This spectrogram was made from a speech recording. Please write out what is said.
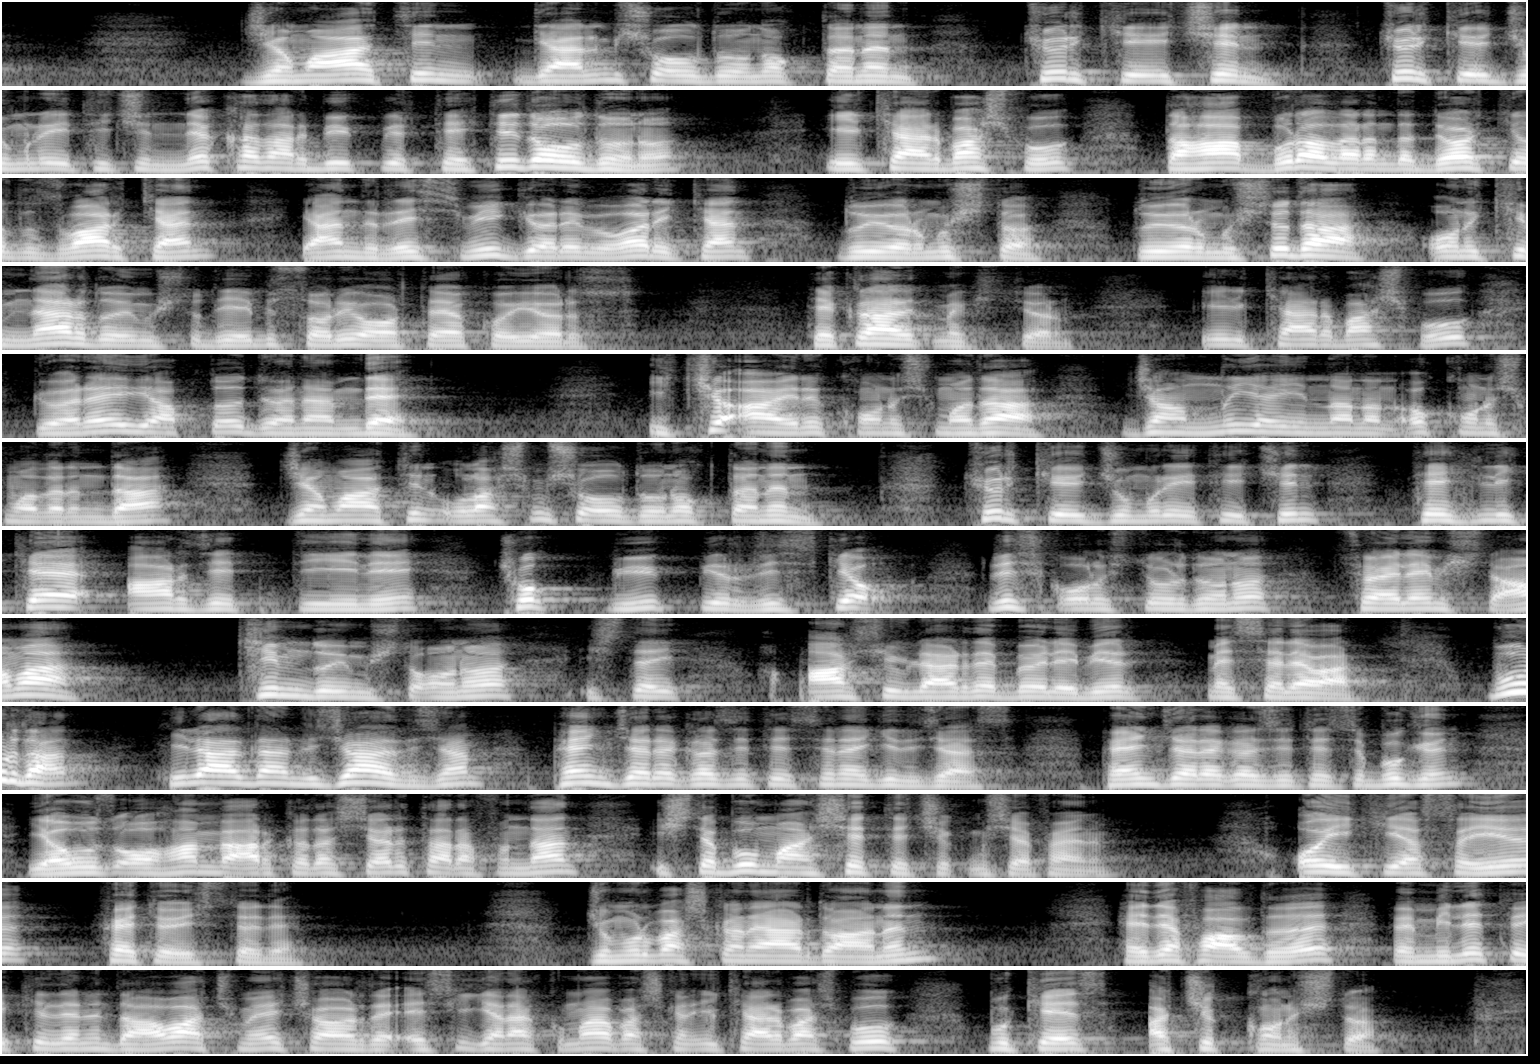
cemaatin gelmiş olduğu noktanın Türkiye için, Türkiye Cumhuriyeti için ne kadar büyük bir tehdit olduğunu İlker Başbuğ daha buralarında dört yıldız varken yani resmi görevi var iken duyurmuştu. Duyurmuştu da onu kimler duymuştu diye bir soruyu ortaya koyuyoruz. Tekrar etmek istiyorum. İlker Başbuğ görev yaptığı dönemde iki ayrı konuşmada canlı yayınlanan o konuşmalarında cemaatin ulaşmış olduğu noktanın Türkiye Cumhuriyeti için tehlike arz ettiğini, çok büyük bir riske risk oluşturduğunu söylemişti ama kim duymuştu onu? İşte arşivlerde böyle bir mesele var. Buradan Hilal'den rica edeceğim. Pencere gazetesine gideceğiz. Pencere gazetesi bugün Yavuz Ohan ve arkadaşları tarafından işte bu manşetle çıkmış efendim. O iki yasayı FETÖ istedi. Cumhurbaşkanı Erdoğan'ın hedef aldığı ve milletvekillerinin dava açmaya çağırdığı eski Genelkurmay Başkanı İlker Başbuğ bu kez açık konuştu.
